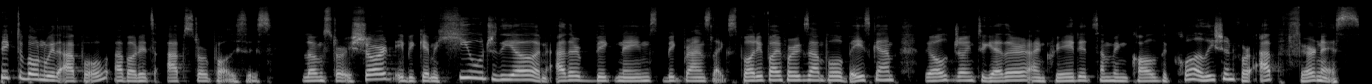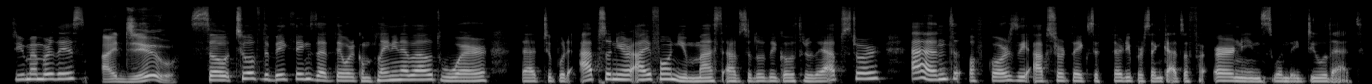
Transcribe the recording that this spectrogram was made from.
picked a bone with Apple about its App Store policies. Long story short, it became a huge deal, and other big names, big brands like Spotify, for example, Basecamp, they all joined together and created something called the Coalition for App Fairness. Do you remember this? I do. So, two of the big things that they were complaining about were that to put apps on your iPhone, you must absolutely go through the App Store. And of course, the App Store takes a 30% cut of earnings when they do that.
